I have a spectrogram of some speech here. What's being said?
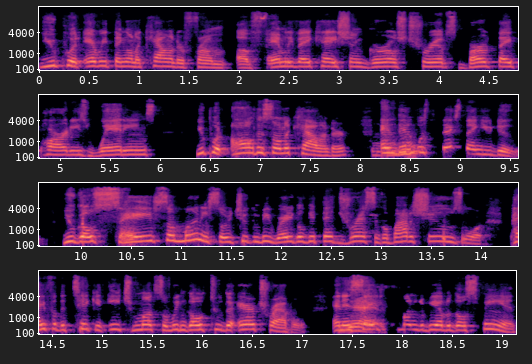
You put everything on a calendar from a family vacation, girls' trips, birthday parties, weddings. You put all this on a calendar. Mm-hmm. And then mm-hmm. what's the next thing you do? You go save some money so that you can be ready to go get that dress and go buy the shoes or pay for the ticket each month so we can go to the air travel and then yes. save money to be able to go spend.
